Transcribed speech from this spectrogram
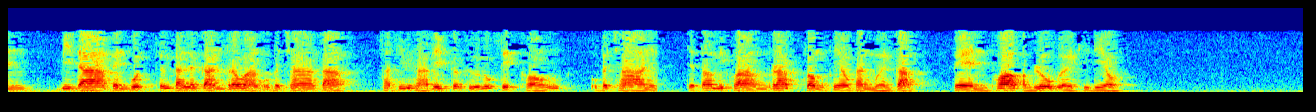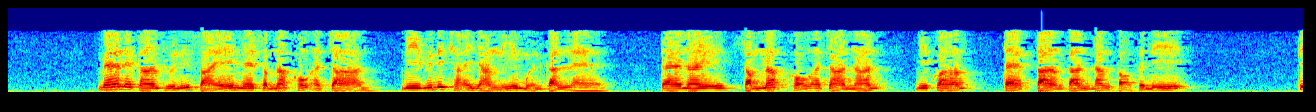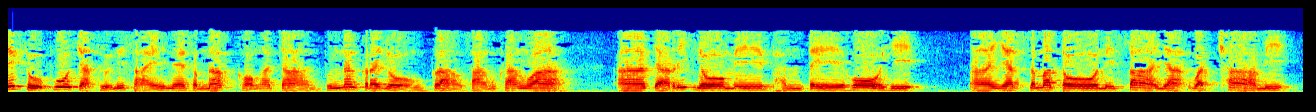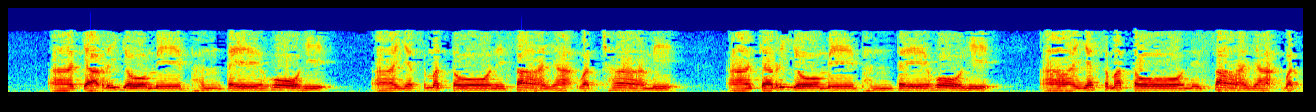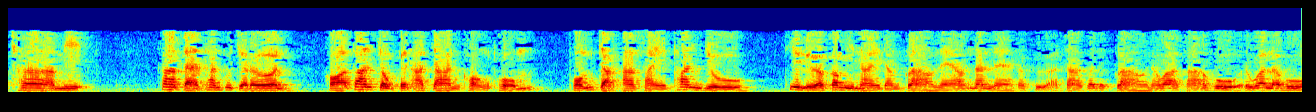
บิดาเป็นบุตรซึ่งกันและกันระหว่างอุปชากับสัตวิหาริกก็คือลูกศิษย์ของอุปชาเนี่ยจะต้องมีความรักกลมเกลียวกันเหมือนกับเป็นพ่อกับลูกเลยทีเดียว แม้ในการถือนิสัยในสำนักของอาจารย์ มีวินิจฉัยอย่างนี้เหมือนกันแล แต่ในสำนักของอาจารย์นั้น มีความแตกต่างกันดังต่อไปนี้ภิกษุผู้จะถือนิสัยในสำนักของอาจารย์ พึงนั่งกระโยงกล่าวสามครั้งว่า อาจาริโยเมพันเตโหหิ อายัสมโตนิสายะวัชชามิ อาจาริโยเมพันเตโหหิ อายัสมโตนิสายะวัชชามิ อาจาริโยเมพันเตโหหิ อายสมโต นิสายะวัชชามิข้าแต่ท่านผู้เจริญ ขอท่านจงเป็นอาจารย์ของผม ผมจักอาศัยท่านอยู่ ที่เหลือก็มีในดังกล่าวแล้ว นั่นแหละก็คืออาจารย์ก็จะกล่าวนะว่าสาหูหรือว่าละหู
